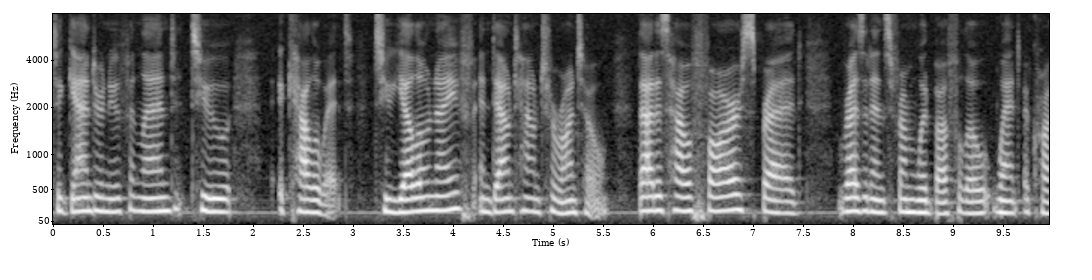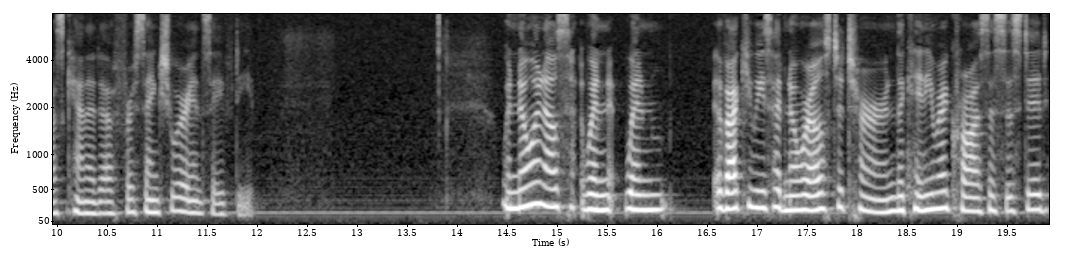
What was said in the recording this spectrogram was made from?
to Gander, Newfoundland to Iqaluit to Yellowknife and downtown Toronto. That is how far spread residents from Wood Buffalo went across Canada for sanctuary and safety. When no one else, when, when evacuees had nowhere else to turn, the Canadian Red Cross assisted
